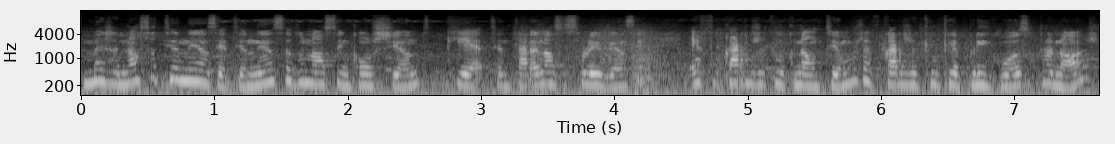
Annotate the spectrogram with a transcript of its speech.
Mas a nossa tendência, a tendência do nosso inconsciente, que é tentar a nossa sobrevivência, é focar-nos naquilo que não temos, é focar-nos naquilo que é perigoso para nós,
